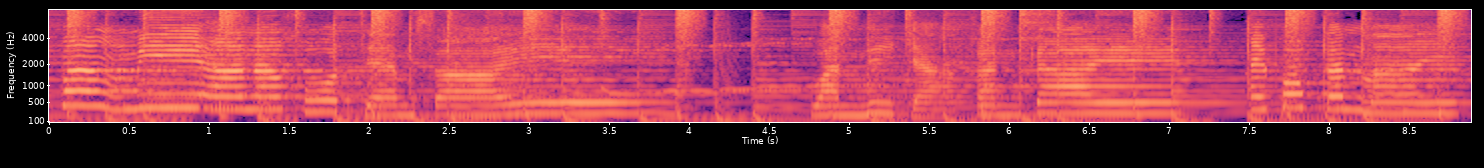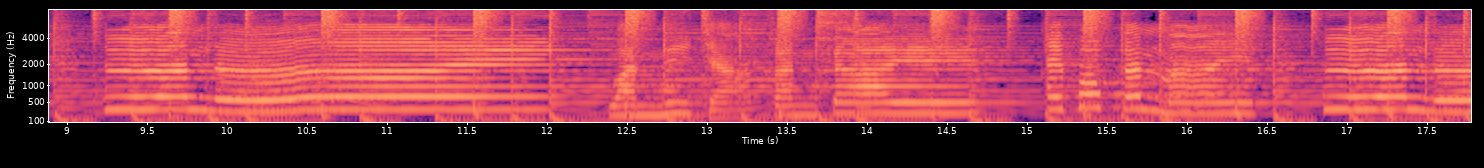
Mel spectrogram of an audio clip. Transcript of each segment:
บ้างมีอนาคตแจ่มใส วันนี้จากกันไกล ให้พบกันใหม่เพื่อนเอ๋ยวันนี้จากกันไกล ให้พบกันใหม่เพื่อนเอ๋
